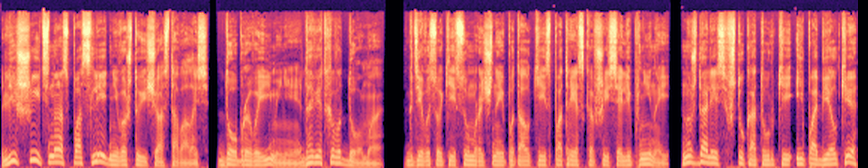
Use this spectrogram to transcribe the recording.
лишить нас последнего, что еще оставалось, доброго имени до ветхого дома, где высокие сумрачные потолки с потрескавшейся лепниной нуждались в штукатурке и побелке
